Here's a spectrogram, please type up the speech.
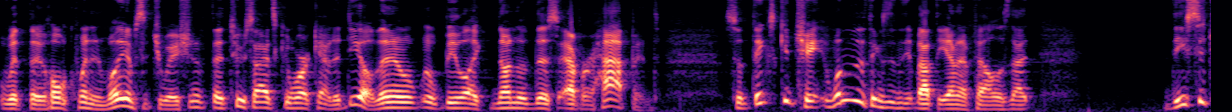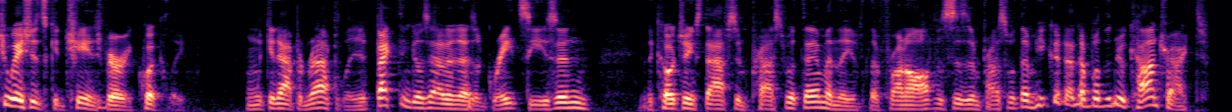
with the whole Quinnen Williams situation if the two sides can work out a deal. Then it will be like none of this ever happened. So things can change. One of the things about the NFL is that these situations can change very quickly, and it can happen rapidly. If Becton goes out and has a great season, the coaching staff's impressed with him, and the, the front office is impressed with him, he could end up with a new contract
